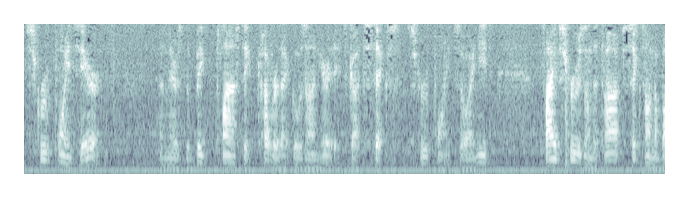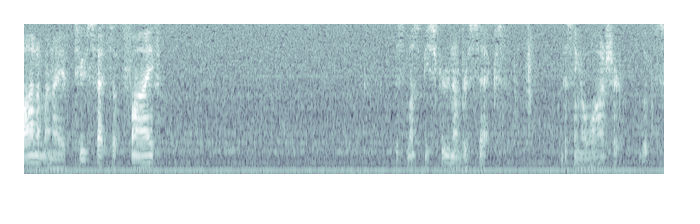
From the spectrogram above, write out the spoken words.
screw points here and there's the big plastic cover that goes on here. It's got six screw points, so I need five screws on the top, six on the bottom, and I have two sets of five. This must be screw number six. Missing a washer. Looks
